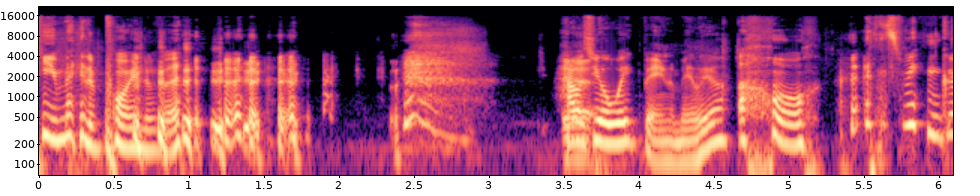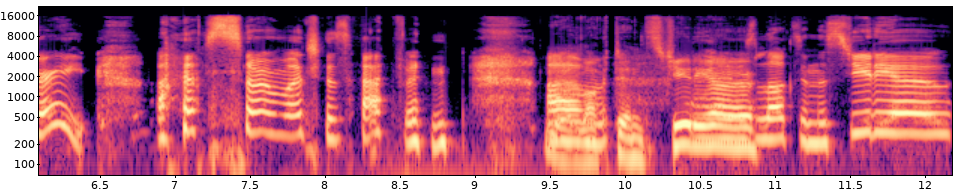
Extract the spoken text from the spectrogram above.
you made a point of it. How's Yeah. your week been, Amelia? oh, it's been great. so much has happened. You were Um, locked in the I studio. was locked in the studio.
